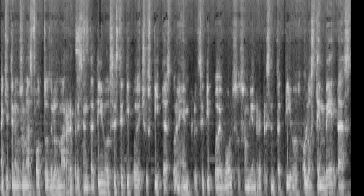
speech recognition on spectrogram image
Aquí tenemos unas fotos de los más representativos. Este tipo de chuspitas, por ejemplo, este tipo de bolsos son bien representativos. O los tembetas,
